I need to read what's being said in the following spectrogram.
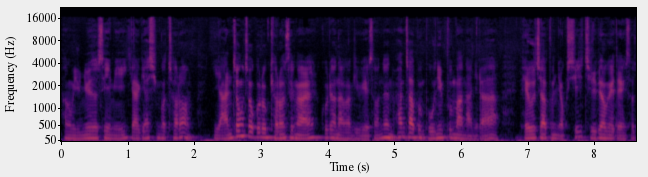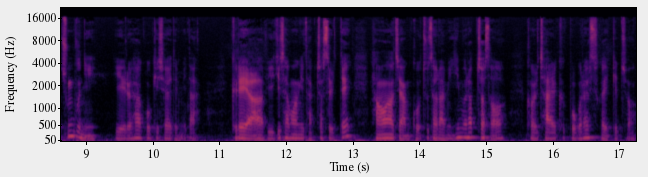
방금 윤유 선생님이 이야기하신 것처럼 이 안정적으로 결혼 생활 꾸려 나가기 위해서는 환자분 본인뿐만 아니라 배우자분 역시 질병에 대해서 충분히 이해를 하고 계셔야 됩니다. 그래야 위기 상황이 닥쳤을 때 당황하지 않고 두 사람이 힘을 합쳐서 그걸 잘 극복을 할 수가 있겠죠.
